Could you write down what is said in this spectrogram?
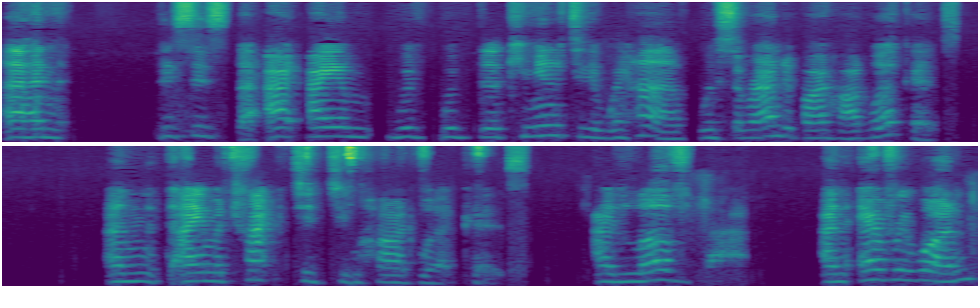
And this is that I, I am with with the community that we have we're surrounded by hard workers and i am attracted to hard workers i love that and everyone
